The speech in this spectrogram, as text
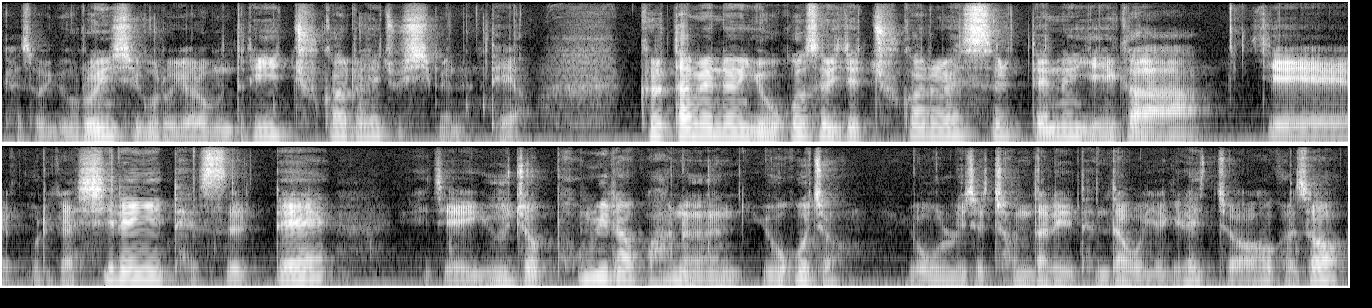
그래서 이런 식으로 여러분들이 추가를 해주시면 돼요. 그렇다면은 요것을 이제 추가를 했을 때는 얘가 이제 우리가 실행이 됐을 때 이제 유저 폼이라고 하는 요거죠. 요걸로 이제 전달이 된다고 얘기를 했죠. 그래서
